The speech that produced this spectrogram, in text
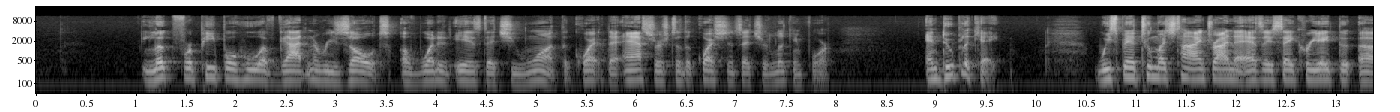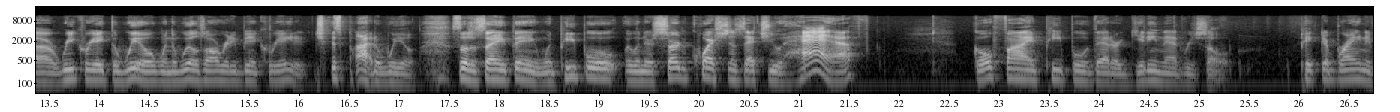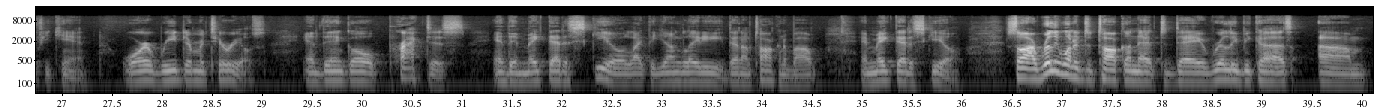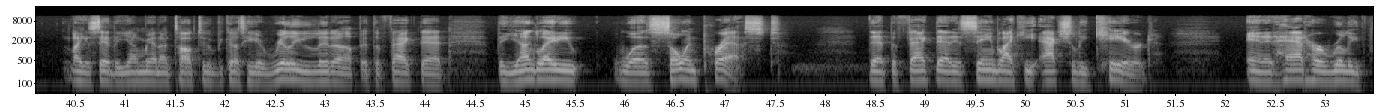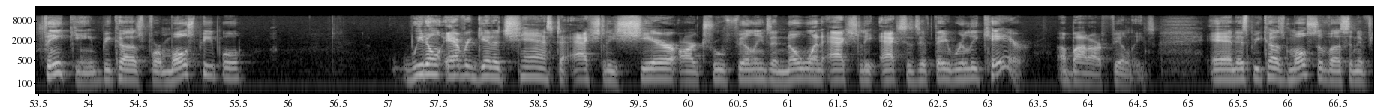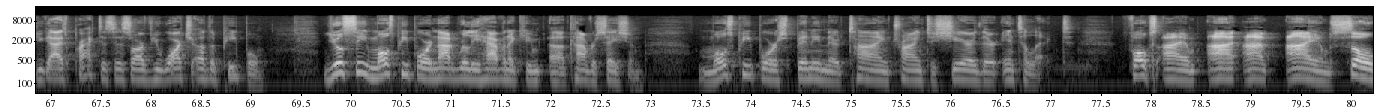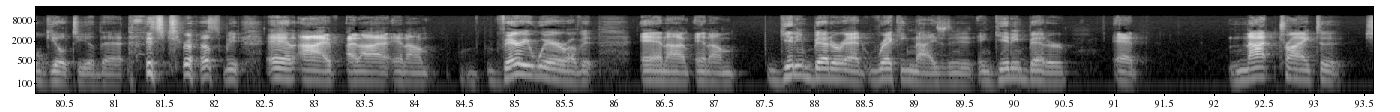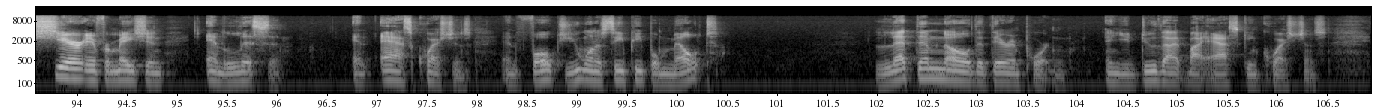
Look for people who have gotten the results of what it is that you want, the, the answers to the questions that you're looking for, and duplicate we spend too much time trying to, as they say, create the uh, recreate the wheel when the wheel's already been created just by the wheel. So the same thing when people when there's certain questions that you have, go find people that are getting that result. Pick their brain if you can, or read their materials, and then go practice and then make that a skill like the young lady that I'm talking about and make that a skill. So I really wanted to talk on that today, really because um, like I said, the young man I talked to because he had really lit up at the fact that the young lady was so impressed that the fact that it seemed like he actually cared and it had her really thinking because for most people, we don't ever get a chance to actually share our true feelings and no one actually acts as if they really care about our feelings. And it's because most of us, and if you guys practice this or if you watch other people, you'll see most people are not really having a uh, conversation. Most people are spending their time trying to share their intellect. Folks, I am I I I am so guilty of that. Trust me, and I and I and I'm very aware of it, and I'm and I'm getting better at recognizing it and getting better at not trying to share information and listen and ask questions. And folks, you want to see people melt? Let them know that they're important. And you do that by asking questions.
